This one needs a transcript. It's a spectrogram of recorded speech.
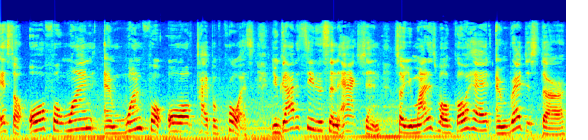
it's an all for one and one for all type of course. You got to see this in action. So you might as well go ahead and register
